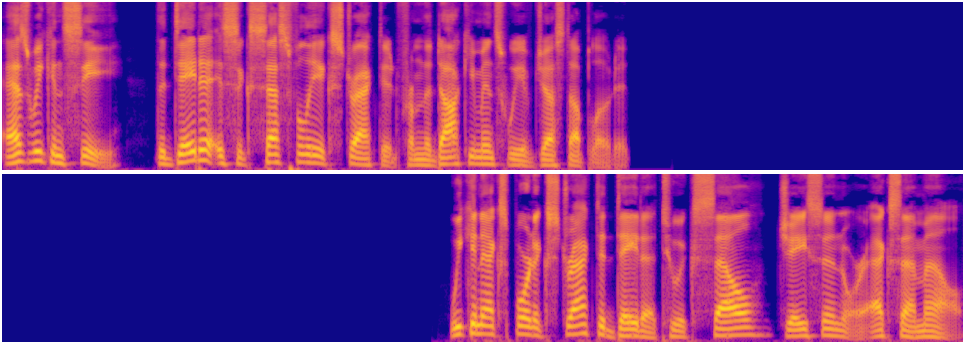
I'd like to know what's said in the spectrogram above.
As we can see, the data is successfully extracted from the documents we have just uploaded. We can export extracted data to Excel, JSON, or XML.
